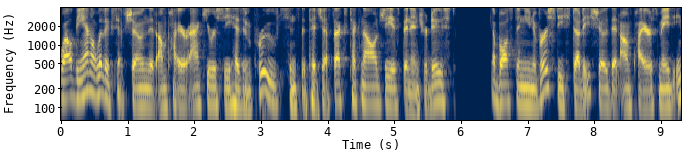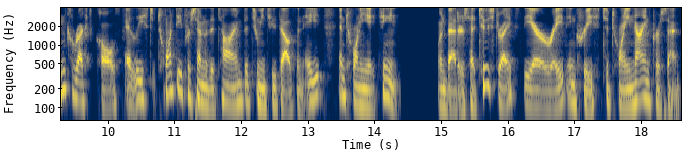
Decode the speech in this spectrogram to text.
While the analytics have shown that umpire accuracy has improved since the Pitch FX technology has been introduced, a Boston University study showed that umpires made incorrect calls at least 20% of the time between 2008 and 2018. When batters had two strikes, the error rate increased to 29%.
